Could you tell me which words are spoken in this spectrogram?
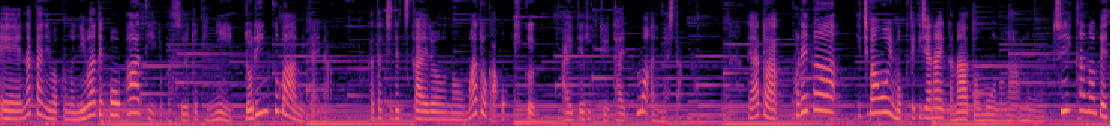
えー、中にはこの庭でこうパーティーとかするときにドリンクバーみたいな形で使えるの窓が大きく開いてるっていうタイプもありました。であとはこれが一番多い目的じゃないかなと思うのがあの追加のベッ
